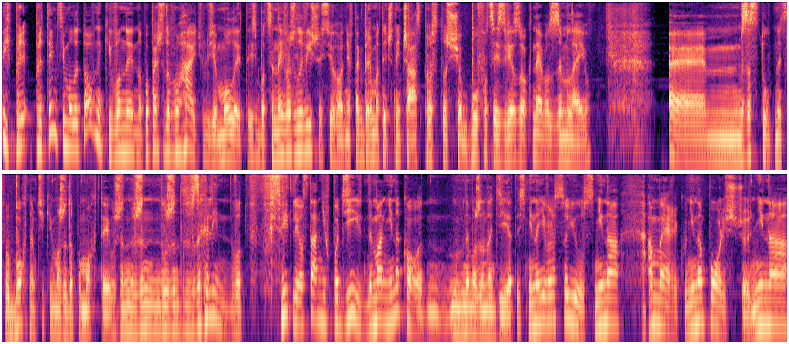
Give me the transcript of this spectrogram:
і при при тим ці молитовники, вони, ну, по-перше, допомагають людям молитись, бо це найважливіше сьогодні в так драматичний час, просто щоб був оцей зв'язок неба з землею. Ем, Заступництво, Бог нам тільки може допомогти. Вже вже, вже взагалі, от світлі останніх подій нема ні на кого не можна надіятись, ні на Євросоюз, ні на Америку, ні на Польщу, ні на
